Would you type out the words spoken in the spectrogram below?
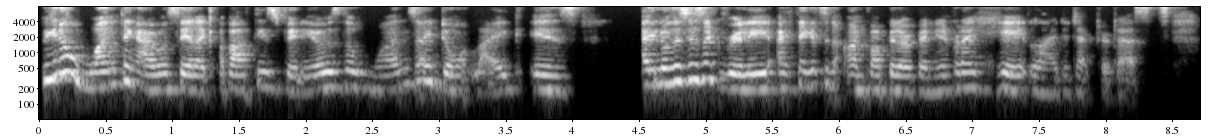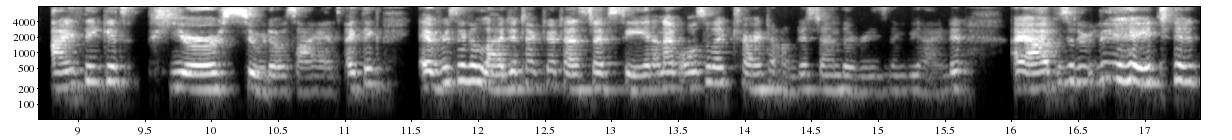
But you know, one thing I will say like about these videos, the ones I don't like is I know this is like really, I think it's an unpopular opinion, but I hate lie detector tests. I think it's pure pseudoscience. I think every single lie detector test I've seen, and I've also like tried to understand the reasoning behind it. I absolutely hate it.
